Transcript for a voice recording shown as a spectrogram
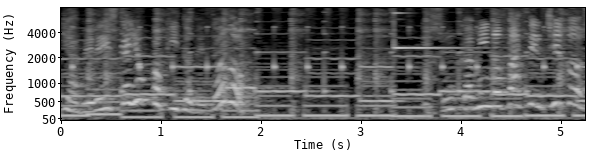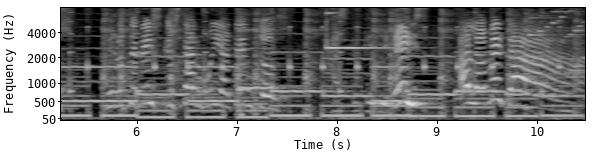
Ya veréis que hay un poquito de todo. Es un camino fácil, chicos, pero tenéis que estar muy atentos hasta que lleguéis a la meta.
